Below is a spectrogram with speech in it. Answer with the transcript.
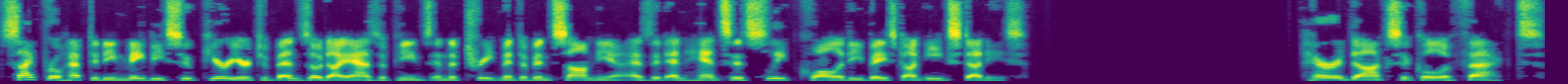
Cyproheptadine may be superior to benzodiazepines in the treatment of insomnia as it enhances sleep quality based on EEG studies. Paradoxical effects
